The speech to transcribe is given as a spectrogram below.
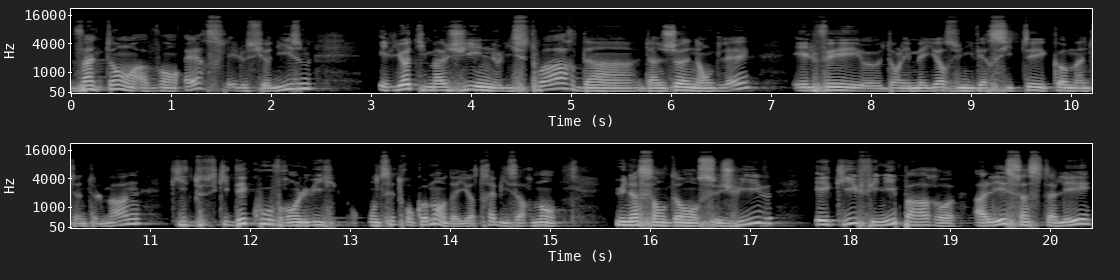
20 ans avant Herzl et le sionisme, Eliot imagine l'histoire d'un jeune Anglais élevé euh, dans les meilleures universités comme un gentleman, qui, qui découvre en lui, on ne sait trop comment d'ailleurs, très bizarrement, une ascendance juive et qui finit par euh, aller s'installer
